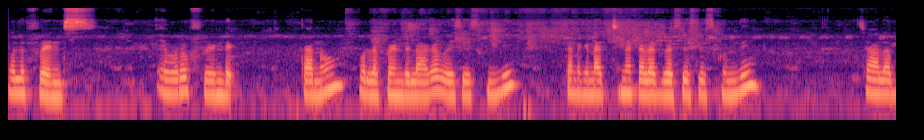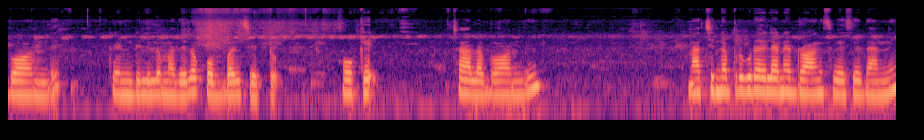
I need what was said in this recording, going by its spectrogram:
వాళ్ళ ఫ్రెండ్స్. ఎవరో ఫ్రెండ్ తను వాళ్ళ ఫ్రెండ్ లాగా వేసేసుకుంది. తనకి నచ్చిన కలర్ డ్రెస్సెస్ వేసుకుంది. చాలా బాగుంది. రెండిల్లు మధ్యలో కొబ్బరి చెట్టు. ఓకే. చాలా బాగుంది. నా చిన్నప్పుడు కూడా ఇలానే డ్రాయింగ్స్ వేసేదాన్ని.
